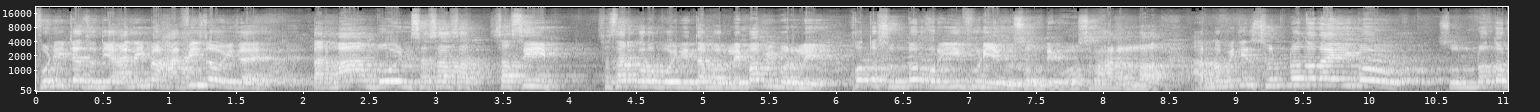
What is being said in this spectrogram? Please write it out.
ফুড়িটা যদি আলিমা হাফিজ হয়ে যায় তার মা, বোন, চাচা চাচি চাচার করে বই নিতা মরলে বাবি মরলে কত সুন্দর করে ই ফুড়িয়ে গোসল দিব, সুবহানাল্লাহ। আর নবীজির সুন্নত দাইব সুন্নতর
